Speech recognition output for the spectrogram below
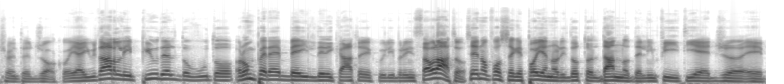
bilanciamento del gioco e aiutarli più del dovuto romperebbe il delicato equilibrio instaurato. Se non fosse che poi hanno ridotto il danno dell'Infinity Edge e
